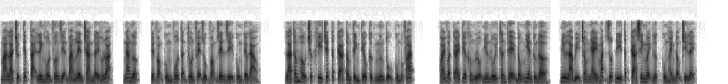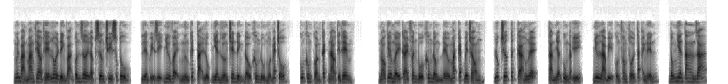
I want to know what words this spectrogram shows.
mà là trực tiếp tại linh hồn phương diện vang lên tràn đầy hỗn loạn, ngang ngược, tuyệt vọng cùng vô tận thôn phệ dục vọng rên dị cùng tiêu gạo. Là thâm hầu trước khi chết tất cả tâm tình tiêu cực ngưng tụ cùng bộc phát. Quái vật cái kia khổng lồ như núi thân thể bỗng nhiên cứng đờ, như là bị trong nháy mắt rút đi tất cả sinh mệnh lực cùng hành động chỉ lệ nguyên bản mang theo thế lôi đỉnh vạn quân rơi đập xương truy xúc tu, liền quỷ dị như vậy ngưng kết tại lục nhiên hướng trên đỉnh đầu không đủ một mét chỗ, cũng không còn cách nào tiến thêm. Nó kia mấy cái phân bố không đồng đều mắt kép bên trong, lúc trước tất cả hung lệ, tàn nhẫn cùng đắc ý như là bị cuồng phong thổi tắt ảnh đến bỗng nhiên tăng dã,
